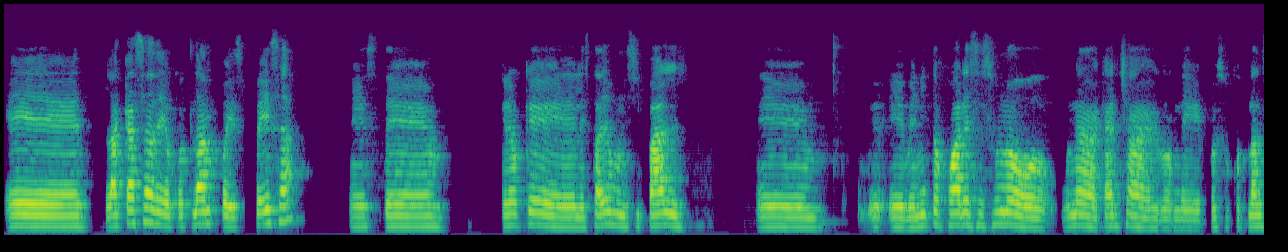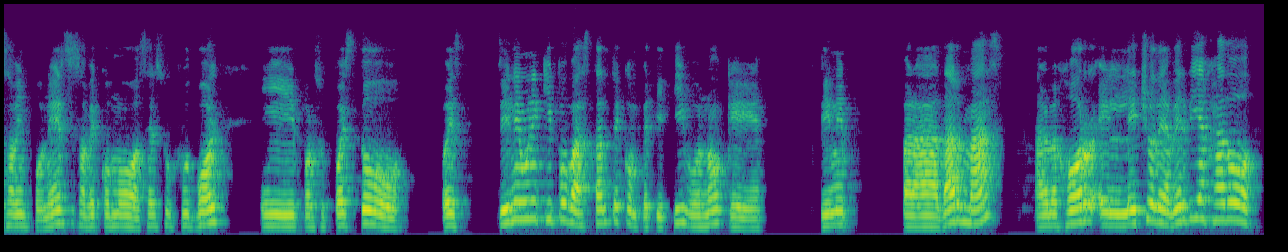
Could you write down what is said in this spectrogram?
eh, la casa de Ocotlán pues pesa. Este, creo que el estadio municipal eh, eh, eh, Benito Juárez es una cancha donde pues Ocotlán sabe imponerse, sabe cómo hacer su fútbol y por supuesto pues tiene un equipo bastante competitivo, ¿no? Que tiene para dar más, a lo mejor el hecho de haber viajado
